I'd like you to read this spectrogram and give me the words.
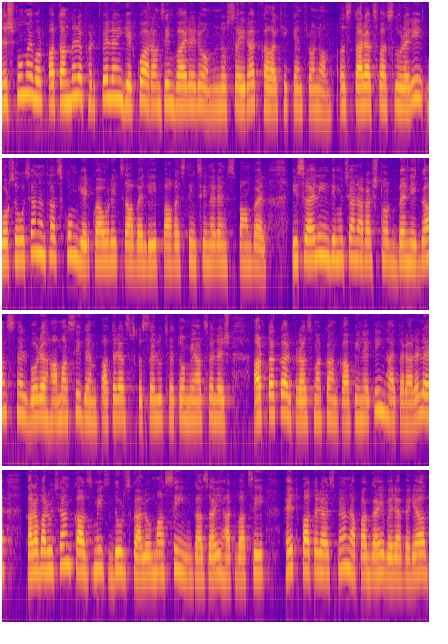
Նշվում է, որ պատանդները փրկվել են երկու առանձին վայրերում՝ Նուսեյրատ քաղաքի կենտրոնում։ Ըստ տարածված լուրերի, գործողության ընթացքում 200-ից ավելի պաղեստինցիներ են սպանվել։ Իսրայելի ինդիմության առաջնորդ Բենի Գանսն էլ, որը Համասի դեմ պատերազմ սկսելուց հետո միացել էր արտակարգ ռազմական կաբինետին, հայտարարել է կառավարության կազմից դուրս գալու մասին. Գազայի հատվածի հետ պատերազմյան ապագայի վերաբերյալ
